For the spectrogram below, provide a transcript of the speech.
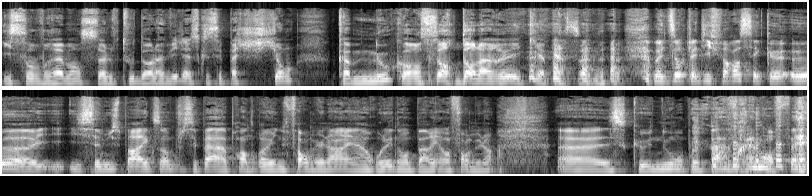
ils sont vraiment seuls tout dans la ville, est-ce que c'est pas chiant comme nous quand on sort dans la rue et qu'il y a personne? Bah, disons que la différence, c'est que eux, euh, ils s'amusent par exemple, je sais pas, à prendre une Formule 1 et à rouler dans Paris en Formule 1. Euh, ce que nous, on peut pas vraiment faire.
